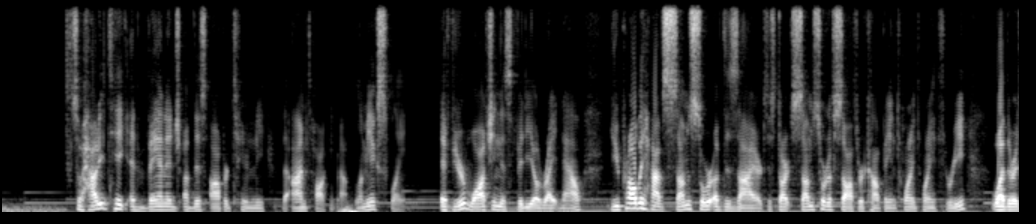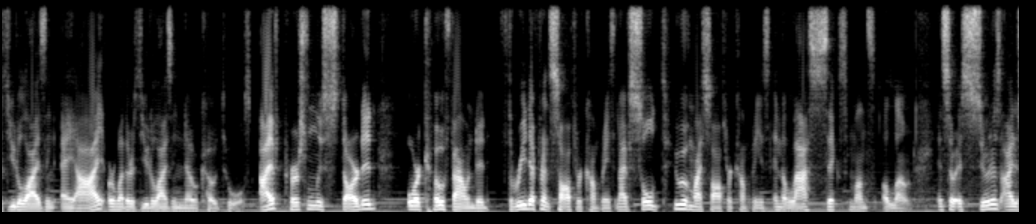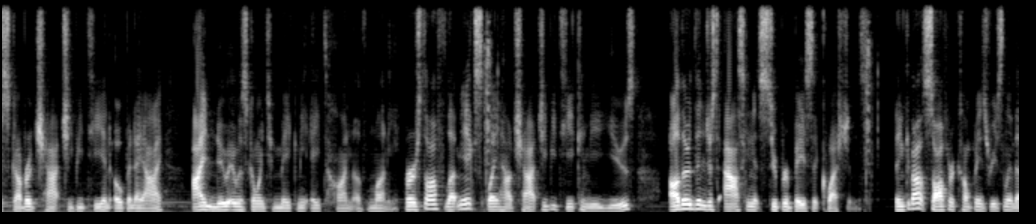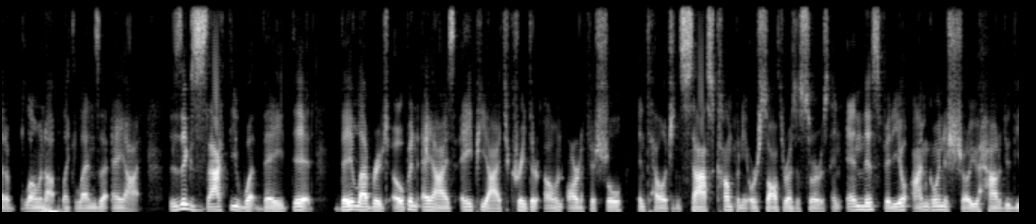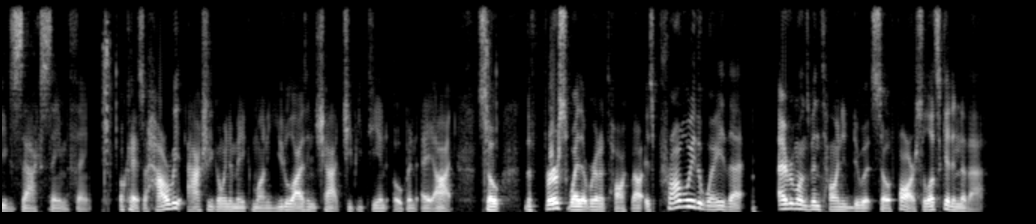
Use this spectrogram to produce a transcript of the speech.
So how do you take advantage of this opportunity that I'm talking about? Let me explain. If you're watching this video right now, you probably have some sort of desire to start some sort of software company in 2023, whether it's utilizing AI or whether it's utilizing no code tools. I've personally started or co-founded three different software companies and I've sold two of my software companies in the last six months alone. And so as soon as I discovered ChatGPT and OpenAI, I knew it was going to make me a ton of money. First off, let me explain how ChatGPT can be used other than just asking it super basic questions. Think about software companies recently that have blown up, like Lensa AI. This is exactly what they did. They leverage OpenAI's API to create their own artificial intelligence SaaS company or software as a service. And in this video, I'm going to show you how to do the exact same thing. Okay, so how are we actually going to make money utilizing ChatGPT and OpenAI? So the first way that we're going to talk about is probably the way that everyone's been telling you to do it so far. So let's get into that.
